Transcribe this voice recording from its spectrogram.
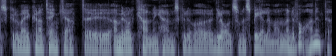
skulle man ju kunna tänka att eh, amiral Cunningham skulle vara glad som en speleman, men det var han inte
